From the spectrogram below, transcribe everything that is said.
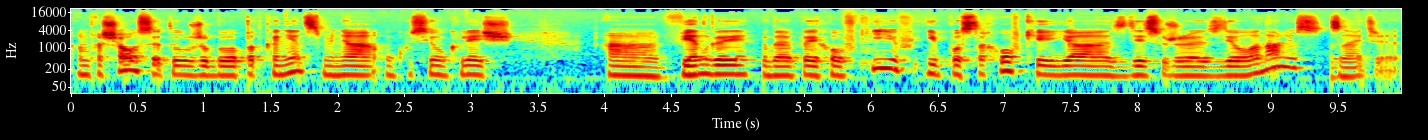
обращался, это уже было под конец, меня укусил клещ в Венгрии, когда я поехал в Киев, и по страховке я здесь уже сделал анализ. Знаете,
